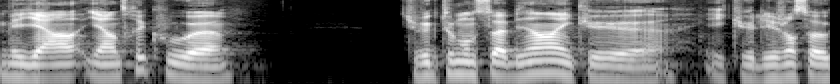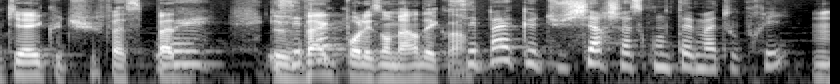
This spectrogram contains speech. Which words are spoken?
Mais il y, a un- il y a un truc où euh, tu veux que tout le monde soit bien et que, et que les gens soient OK et que tu fasses pas Ouais. De vagues pour les emmerder. Quoi. C'est pas que tu cherches à ce qu'on t'aime à tout prix. Mm.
